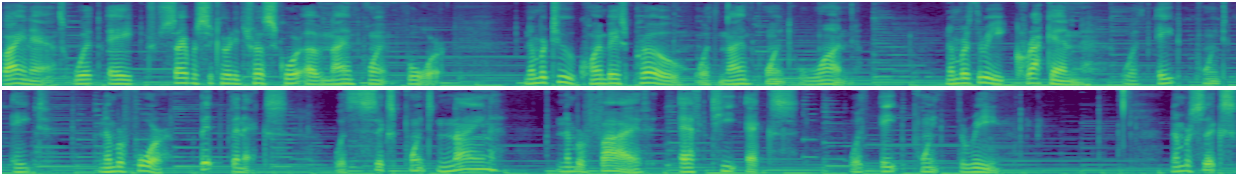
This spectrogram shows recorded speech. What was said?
Binance with a cybersecurity trust score of 9.4. Number 2, Coinbase Pro with 9.1. Number 3, Kraken with 8.8. Number 4, Bitfinex with 6.9. Number 5, FTX with 8.3. Number 6,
